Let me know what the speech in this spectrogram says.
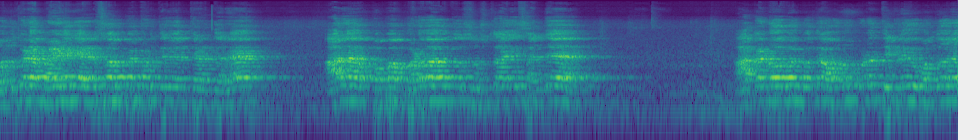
ಒಂದು ಕಡೆ ಮಹಿಳೆಗೆ ಎರಡು ಸಾವಿರ ರೂಪಾಯಿ ಕೊಡ್ತೀವಿ ಅಂತ ಹೇಳ್ತಾರೆ. ಆದ್ರೆ ಪಾಪ ಬಡವ ಇವತ್ತು ಸುಸ್ತಾಗಿ ಸಂಜೆ ಹಾಕೊಂಡು ಹೋಗ್ಬೇಕು ಅಂದ್ರೆ ಅವನು ಕೂಡ ತಿಂಗಳಿಗೆ ಒಂದೂವರೆ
